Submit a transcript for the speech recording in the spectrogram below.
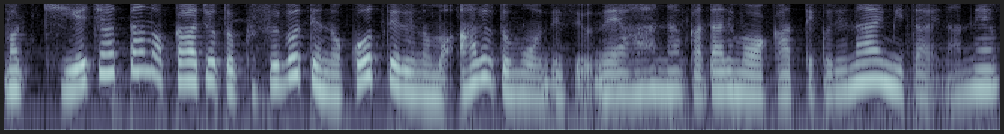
う、まあ、消えちゃったのかちょっとくすぶって残ってるのもあると思うんですよね。あなんか誰も分かってくれないみたいなね。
